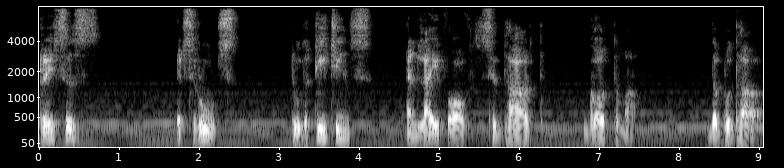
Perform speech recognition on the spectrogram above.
traces its roots to the teachings and life of Siddhartha Gautama, the Buddha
